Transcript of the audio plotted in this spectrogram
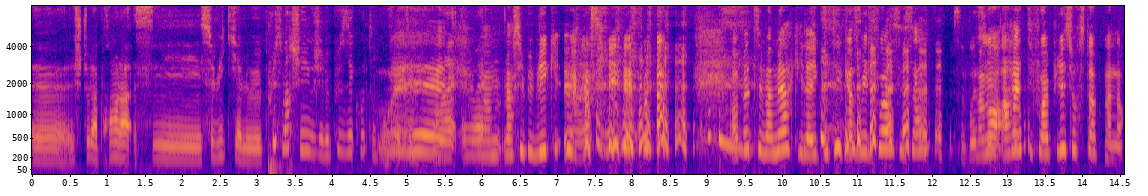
euh, je te l'apprends là, c'est celui qui a le plus marché, où j'ai le plus d'écoute. En ouais. Euh, merci public. Merci. en fait, c'est ma mère qui l'a écouté 15 000 fois, c'est ça? Maman, arrête, il faut appuyer sur stop maintenant.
